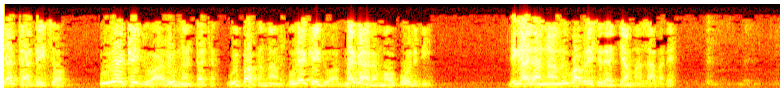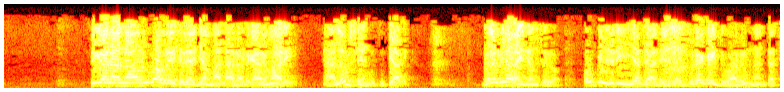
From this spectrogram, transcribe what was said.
ယထာဒိဋ္ဌောပုရခိတ်တောရုဏံတတ္ထဝိပဿနာပုရခိတ်တောမဂ္ဂရမောပိုတတိ ဒီကဒါနာမ်ရူပပရိစ္ဆေဒကြမ်းမှလာပါတယ်ဒီကဒါနာမ်ရူပပရိစ္ဆေဒကြမ်းမှလာတော့ဒကာဓမ္မတွေဒါအလုံးစင်ကိုသူပြလိုက်တယ်ဘယ်လိုပြလိုက်တုံးဆိုတော့ဥက္ကိစရိယထာတိဆိုပုရခိတ်တောရုဏံတတ္ထ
